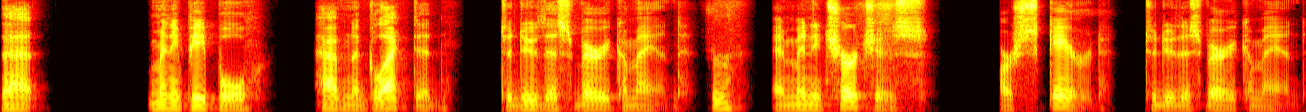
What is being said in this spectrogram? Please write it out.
that many people have neglected to do this very command. Sure. And many churches are scared to do this very command.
